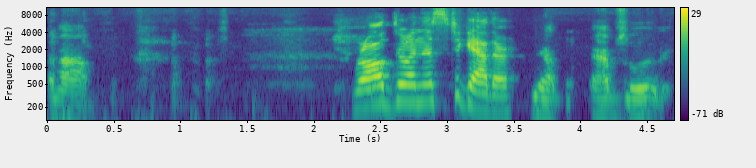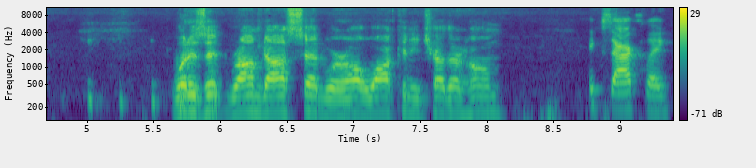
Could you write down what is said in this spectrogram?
Um, We're all doing this together. Yeah, absolutely. What is it? Ram Dass said we're all walking each other home. Exactly.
